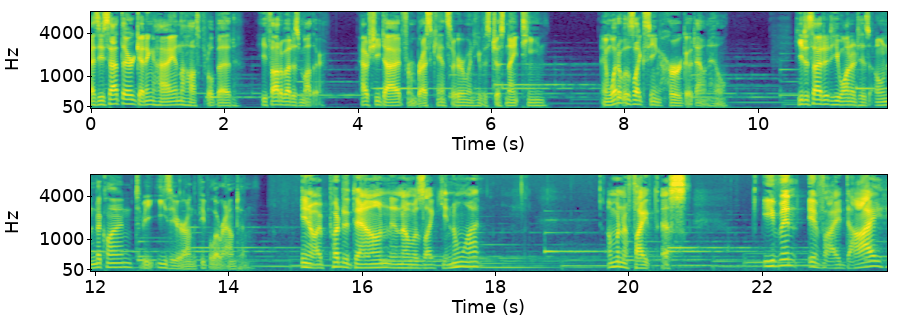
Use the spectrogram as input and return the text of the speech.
As he sat there getting high in the hospital bed, he thought about his mother, how she died from breast cancer when he was just 19, and what it was like seeing her go downhill. He decided he wanted his own decline to be easier on the people around him. you know, I put it down and I was like, you know what? I'm gonna fight this. Even if I die,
